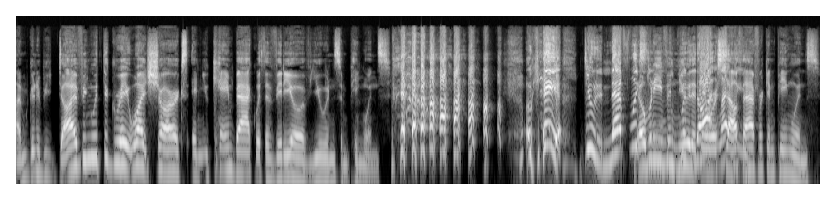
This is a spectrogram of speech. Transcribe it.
I'm going to be diving with the great white sharks. And you came back with a video of you and some penguins. okay, dude, Netflix. Nobody even knew that they were South me. African penguins.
